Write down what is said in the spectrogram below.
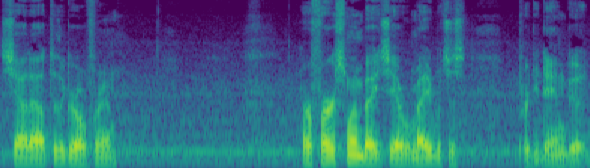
Shout out to the girlfriend. Her first swim bait she ever made, which is pretty damn good.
